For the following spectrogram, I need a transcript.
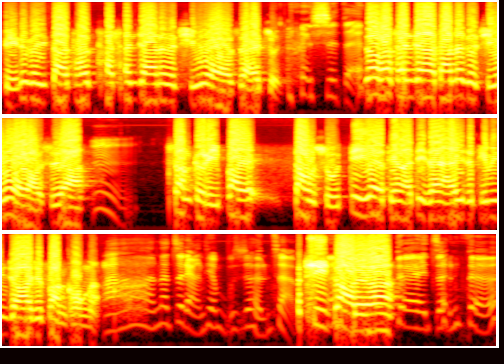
比那个大他他参加那个期货老师还准，是的，让他参加他那个期货老师啊，嗯，上个礼拜倒数第二天还第三天还一直拼命叫他去放空啊，啊，那这两天不是很惨吗？气炸了啊！对，真的，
